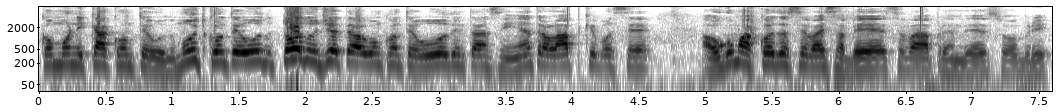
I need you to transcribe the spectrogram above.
comunicar conteúdo. Muito conteúdo, todo dia tem algum conteúdo, então assim, entra lá porque você alguma coisa você vai saber, você vai aprender sobre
